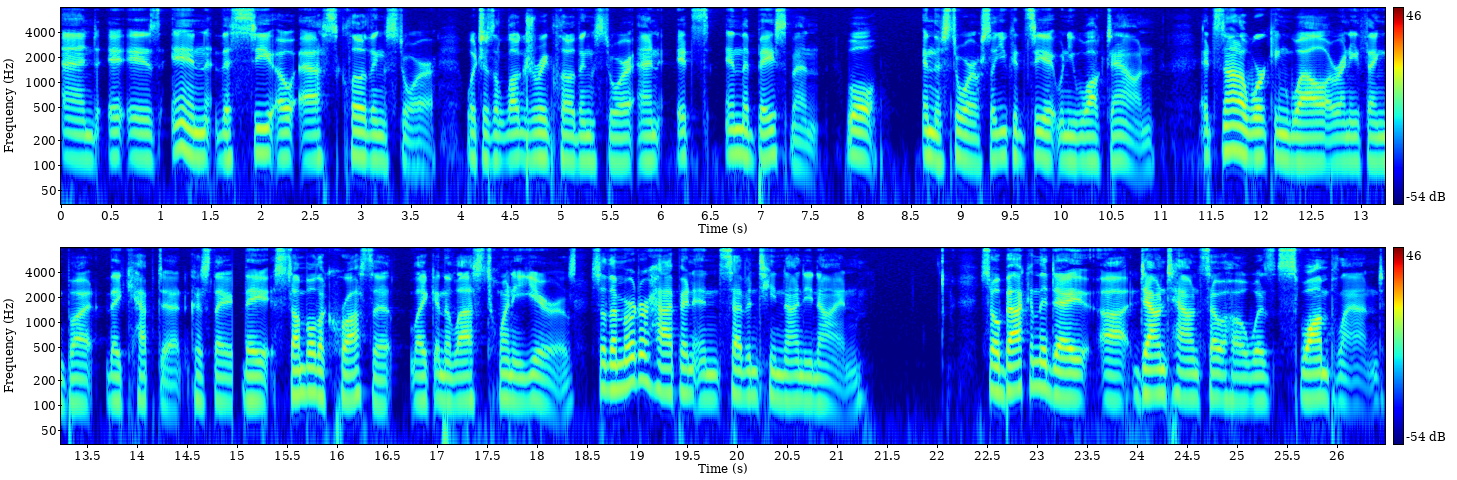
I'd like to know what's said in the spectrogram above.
And it is in the COS clothing store, which is a luxury clothing store. And it's in the basement. Well, in the store. So you could see it when you walk down it's not a working well or anything, but they kept it because they they stumbled across it like in the last 20 years. So the murder happened in 1799. So back in the day, uh, downtown Soho was swampland,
